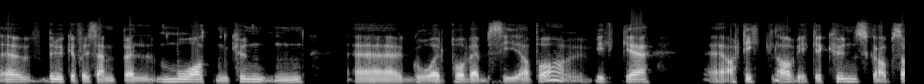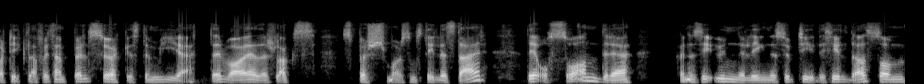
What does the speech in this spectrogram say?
eh, bruke f.eks. måten kunden går på websida på. Hvilke eh, artikler og hvilke kunnskapsartikler f.eks. søkes det mye etter? Hva er det slags spørsmål som stilles der? Det er også andre kan si, underliggende subtile kilder som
